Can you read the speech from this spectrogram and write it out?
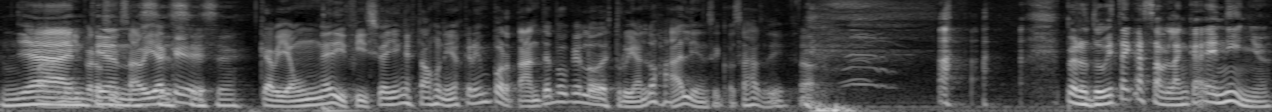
Ya, entiendo. Pero sí sabía que, que había un edificio ahí en Estados Unidos que era importante porque lo destruían los aliens y cosas así, ¿sabes? pero tuviste Casablanca de niño.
